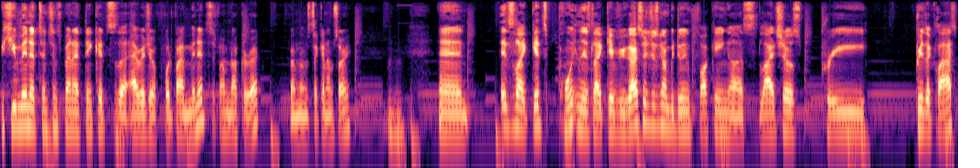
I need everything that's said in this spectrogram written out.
human attention span, I think it's the average of 45 minutes, if I'm not correct. If I'm not mistaken, I'm sorry. And it's like, it's pointless. Like, if you guys are just going to be doing fucking uh, slideshows pre pre the class,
